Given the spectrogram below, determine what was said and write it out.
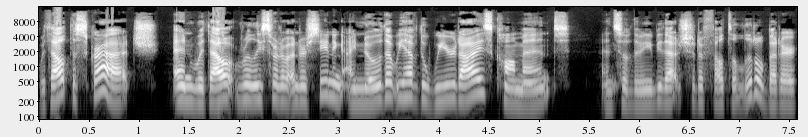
without the scratch and without really sort of understanding. I know that we have the weird eyes comment and so maybe that should have felt a little better.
